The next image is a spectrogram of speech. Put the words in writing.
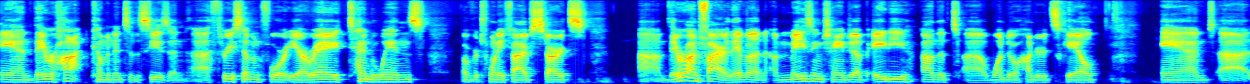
and they were hot coming into the season. Uh, 3.74 ERA, 10 wins over 25 starts. Um, they were on fire. They have an amazing changeup, 80 on the uh, one to 100 scale, and uh,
